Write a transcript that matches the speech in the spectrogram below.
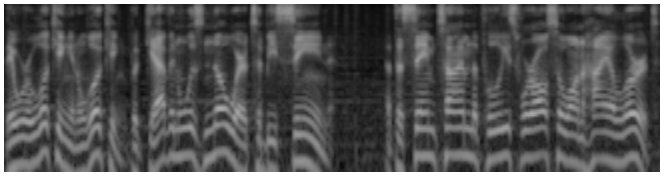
They were looking and looking, but Gavin was nowhere to be seen. At the same time, the police were also on high alert.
